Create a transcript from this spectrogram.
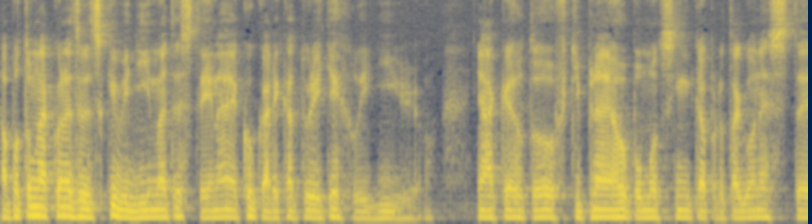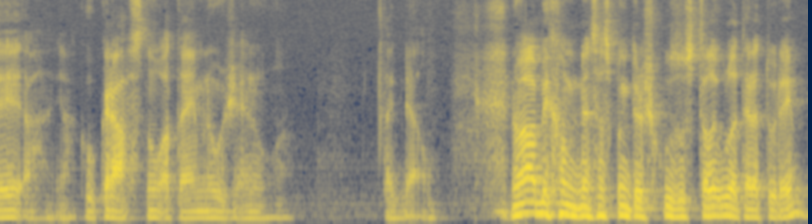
A potom nakonec vždycky vidíme ty stejné jako karikatury těch lidí. Že jo? Nějakého toho vtipného pomocníka protagonisty a nějakou krásnou a tajemnou ženu. A tak dál. No a abychom dnes aspoň trošku zůstali u literatury,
